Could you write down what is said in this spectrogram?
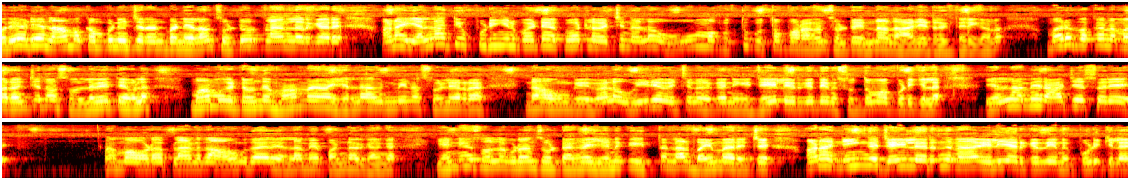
ஒரே அடியாக நாம கம்பெனி வச்சு ரன் பண்ணிடலாம்னு சொல்லிட்டு ஒரு பிளானில் இருக்காரு. ஆனால் எல்லாத்தையும் பிடிங்கின்னு போயிட்டு கோர்ட்டில் வச்சு நல்லா ஊமை குத்து குத்த போகிறாங்கன்னு சொல்லிட்டு என்ன அந்த ஆடிட்டருக்கு தெரியும். மறுபக்கம் நம்ம ரஞ்சிதம் சொல்லவே தேவையில்ல. மாமா வந்து மாமா எல்லா உண்மையும் நான் சொல்லிடுறேன். நான் உங்கள் மேலே உயிரே வச்சுன்னு இருக்கேன். நீங்கள் ஜெயிலில் இருக்கிறது எனக்கு சுத்தமாக பிடிக்கல. எல்லாமே ராஜேஸ்வரி அம்மாவோட பிளான் தான். அவங்க தான் இது எல்லாமே பண்ணிருக்காங்க. என்னையும் சொல்லக்கூடாதுன்னு சொல்லிட்டாங்க. எனக்கு இத்தனை நாள் பயமா இருந்துச்சு. ஆனால் நீங்கள் ஜெயிலில் இருந்து நான் வெளியே இருக்கிறது எனக்கு பிடிக்கல.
